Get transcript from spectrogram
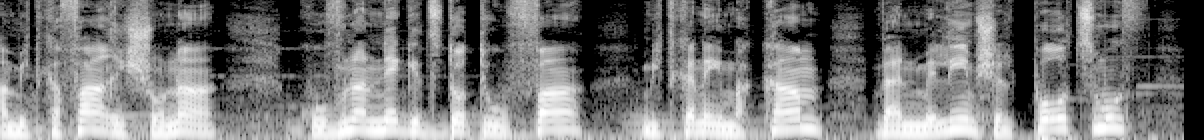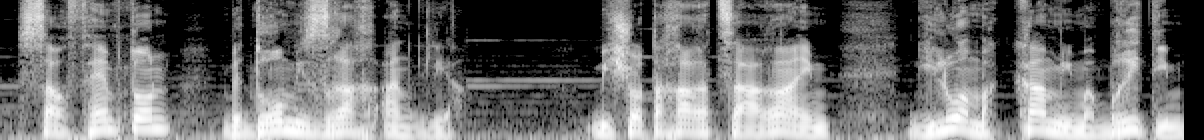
המתקפה הראשונה כוונה נגד שדות תעופה, מתקני מקם והנמלים של פורטסמות', סאות'המפטון, בדרום מזרח אנגליה. בשעות אחר הצהריים גילו המכ"מים הבריטים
